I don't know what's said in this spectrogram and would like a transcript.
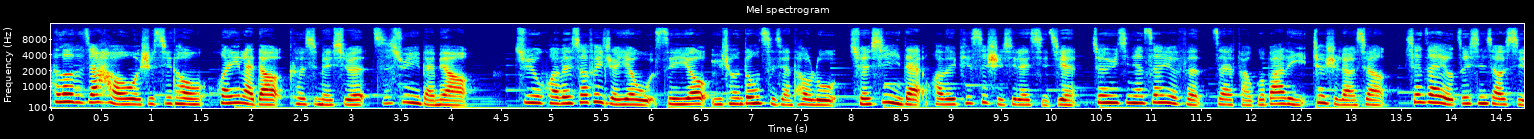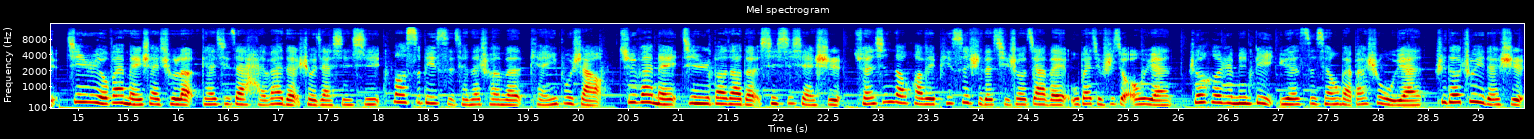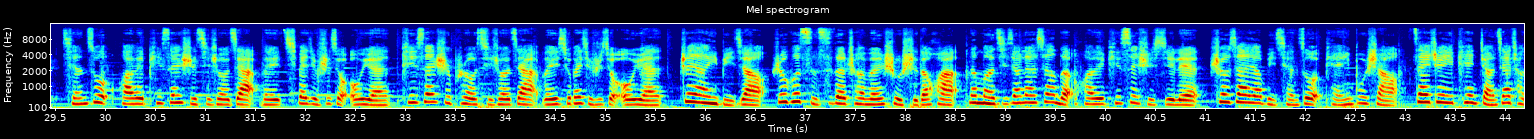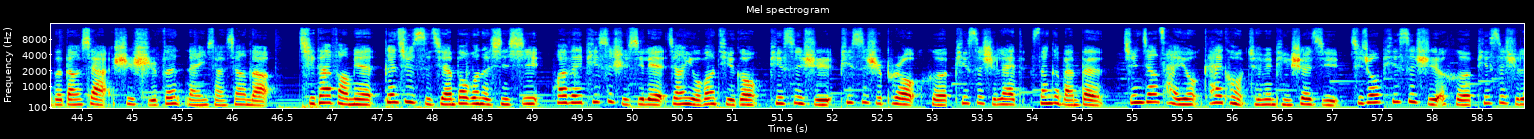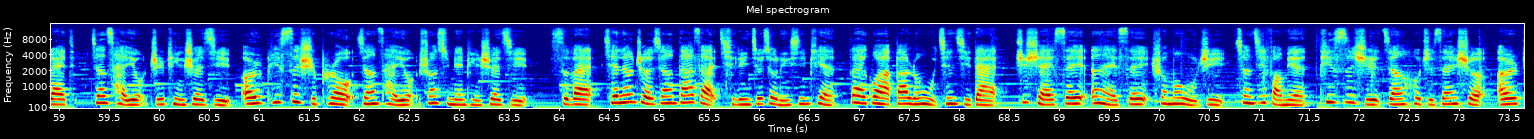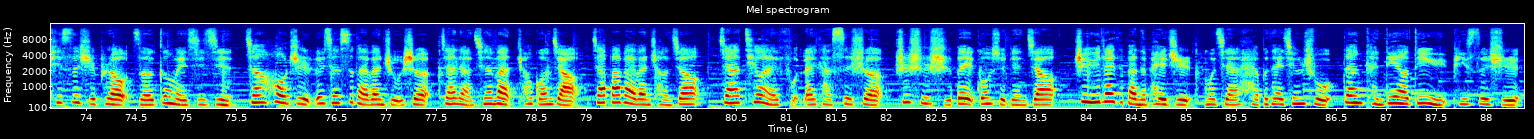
Hello，大家好，我是西彤，欢迎来到科技美学资讯一百秒。据华为消费者业务 CEO 余承东此前透露，全新一代华为 P 四十系列旗舰将于今年三月份在法国巴黎正式亮相。现在有最新消息，近日有外媒晒出了该机在海外的售价信息，貌似比此前的传闻便宜不少。据外媒近日报道的信息显示，全新的华为 P 四十的起售价为五百九十九欧元，折合人民币约四千五百八十五元。值得注意的是，前作华为 P 三十起售价为七百九十九欧元，P 三十 Pro 起售价为九百九十九欧元。这样一比较，如果此次的传闻属实的话，那么即将亮相的华为 P 四十系列售价要比前作便宜不少。在这一一片涨价潮的当下，是十分难以想象的。其他方面，根据此前曝光的信息，华为 P 四十系列将有望提供 P 四十、P 四十 Pro 和 P 四十 Lite 三个版本，均将采用开孔全面屏设计。其中 P 四十和 P 四十 Lite 将采用直屏设计，而 P 四十 Pro 将采用双曲面屏设计。此外，前两者将搭载麒麟九九零芯片，外挂八龙五千基带，支持 SA、NSA 双模五 G。相机方面，P 四十将后置三摄，而 P 四十 Pro 则更为激进，将后置六千四百万主摄加两千万超广角加八百万长焦加 TOF 徕卡四摄，支持十倍光学变焦。至于 Lite 版的配置，目前还不太清楚，但肯定要低于 P 四十。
